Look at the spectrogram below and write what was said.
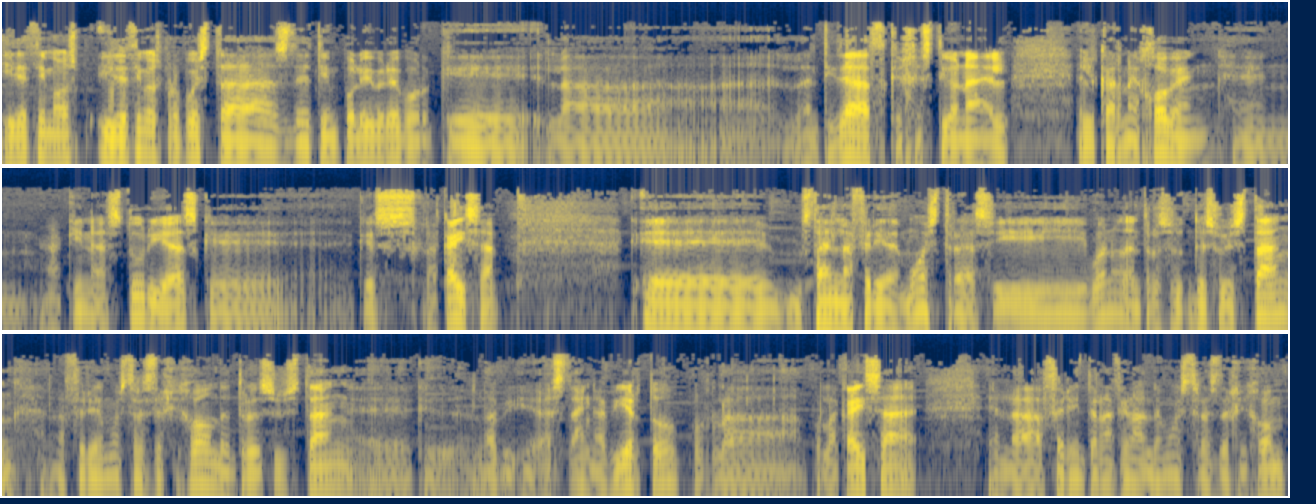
Y decimos, y decimos propuestas de tiempo libre porque la, entidad que gestiona el, el carnet joven en, aquí en Asturias, que, que es la Caixa, eh, está en la feria de muestras y bueno dentro de su stand en la feria de muestras de Gijón dentro de su stand eh, que está en abierto por la por la Caixa en la feria internacional de muestras de Gijón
